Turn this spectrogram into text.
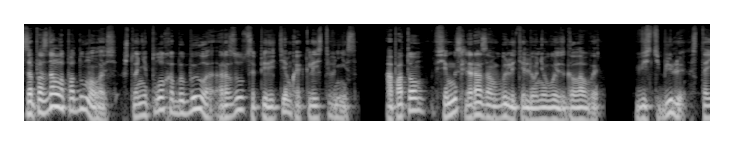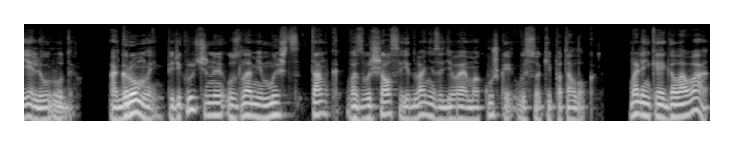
Запоздало подумалось, что неплохо бы было разуться перед тем, как лезть вниз. А потом все мысли разом вылетели у него из головы. В вестибюле стояли уроды. Огромный, перекрученный узлами мышц танк возвышался, едва не задевая макушкой высокий потолок. Маленькая голова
